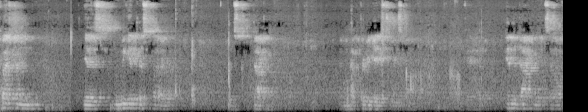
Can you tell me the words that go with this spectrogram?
Question is, when we get this letter, this document, and we'll have thirty days to respond. Okay, in the document itself,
